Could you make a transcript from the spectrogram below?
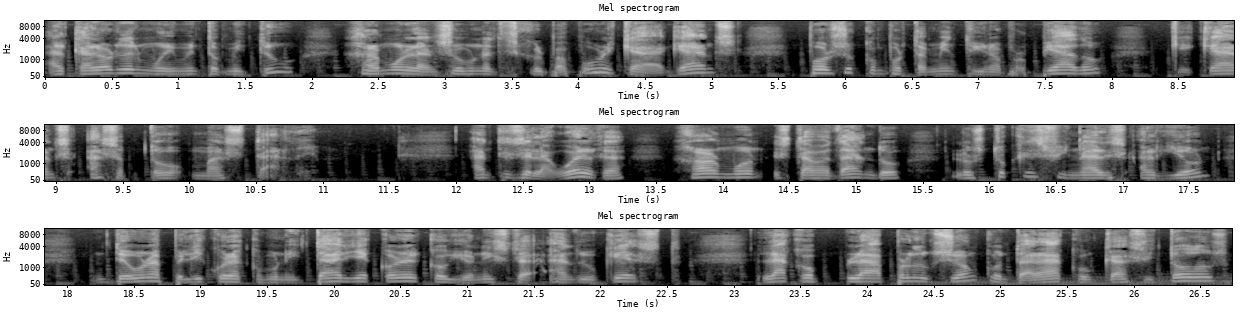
Al calor del movimiento MeToo, Harmon lanzó una disculpa pública a Gantz por su comportamiento inapropiado que Gantz aceptó más tarde. Antes de la huelga, Harmon estaba dando los toques finales al guion de una película comunitaria con el co-guionista Andrew Guest. La, producción contará con casi todos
